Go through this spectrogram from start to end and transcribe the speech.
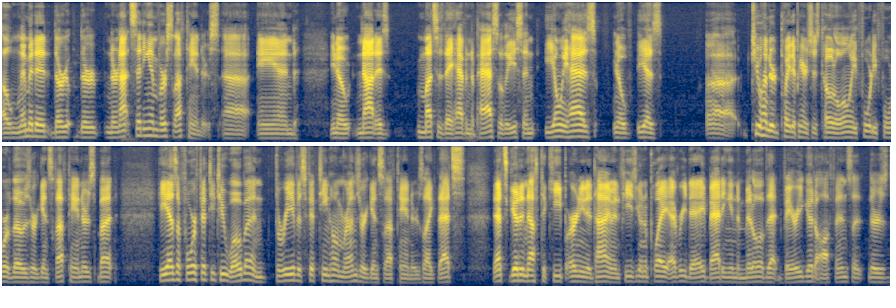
a limited. They're they're they're not sitting him versus left-handers, uh, and you know not as much as they have in the past at least. And he only has you know he has uh, 200 plate appearances total. Only 44 of those are against left-handers, but he has a 452 woba and three of his 15 home runs are against left-handers. Like that's that's good enough to keep earning the time. And if he's going to play every day, batting in the middle of that very good offense, uh, there's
